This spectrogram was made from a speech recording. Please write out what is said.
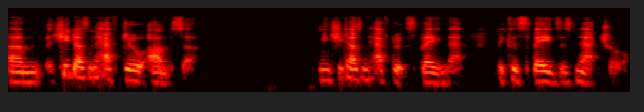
Um, but she doesn't have to answer. I mean, she doesn't have to explain that because spades is natural.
